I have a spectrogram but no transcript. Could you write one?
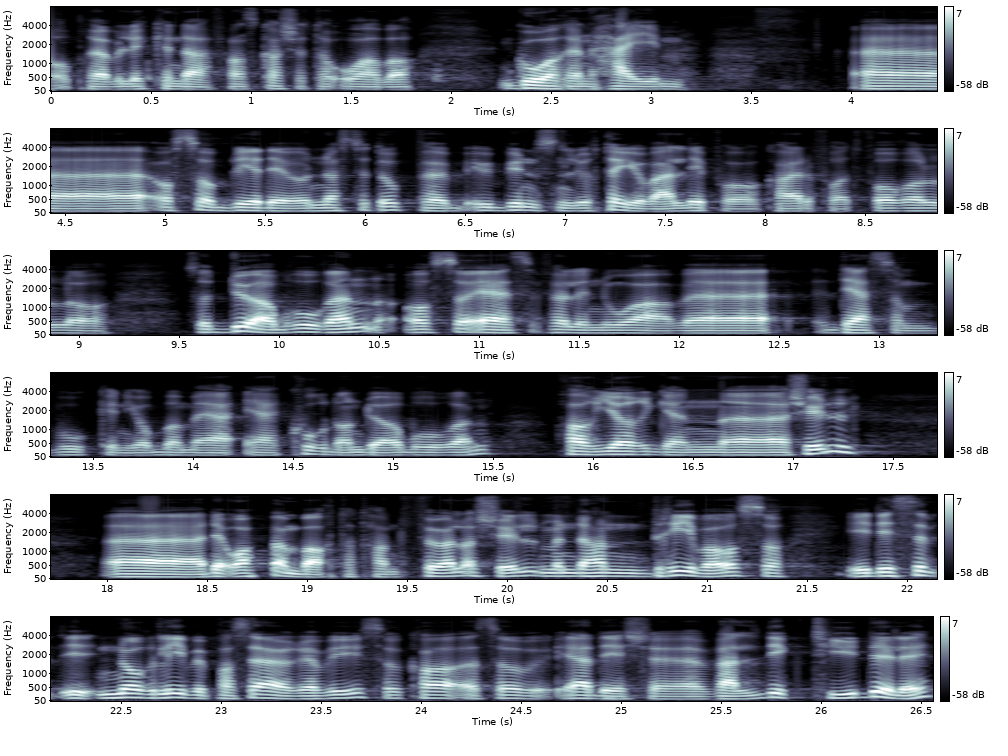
og prøve lykken der, for han skal ikke ta over gården hjem. og så blir det jo nøstet opp. I begynnelsen lurte jeg jo veldig på hva er det for et forhold. så dør broren, og så er selvfølgelig noe av eh, det som boken jobber med, er hvordan dør broren. Har Jørgen eh, skyld? Eh, det er åpenbart at han føler skyld, men han driver også disse, Når livet passerer revy, så, så, er det ikke veldig tydelig.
